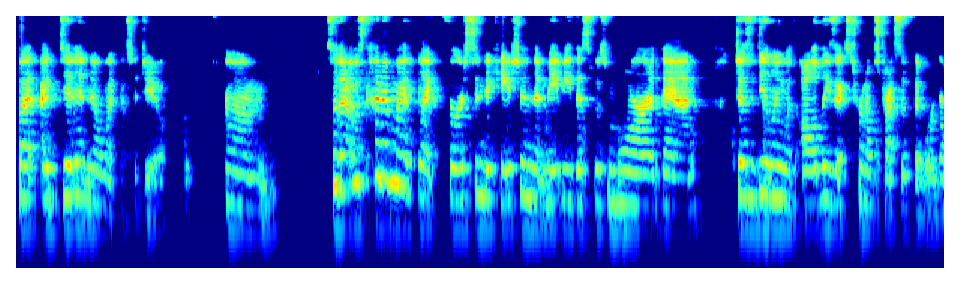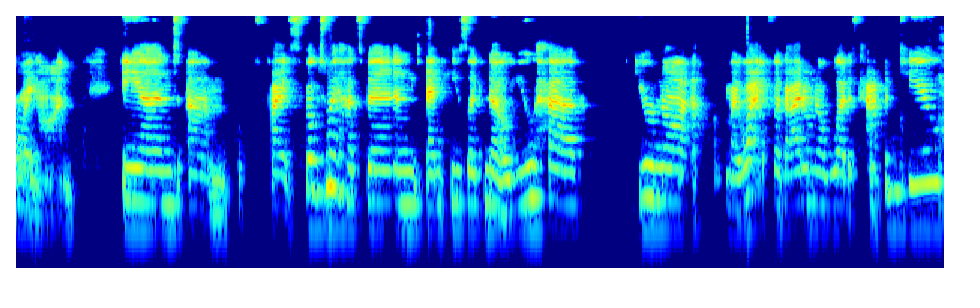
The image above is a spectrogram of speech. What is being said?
but I didn't know what to do. Um, so that was kind of my like first indication that maybe this was more than just dealing with all these external stresses that were going on. And um, I spoke to my husband and he's like, no, you have, you're not my wife. Like, I don't know what has happened to you.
